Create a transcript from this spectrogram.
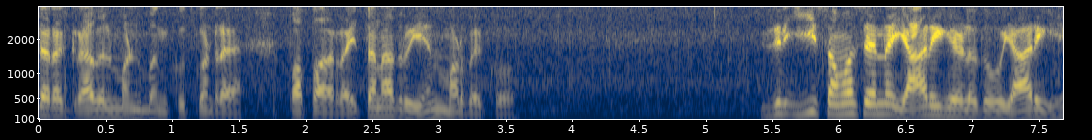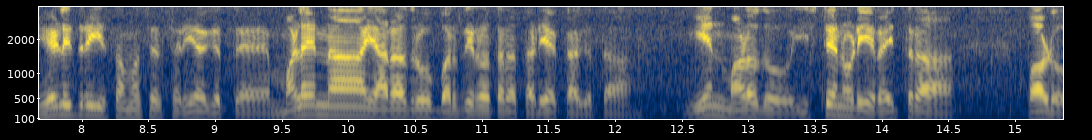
ಥರ ಗ್ರಾವೆಲ್ ಮಣ್ಣು ಬಂದು ಕೂತ್ಕೊಂಡ್ರೆ ಪಾಪ ರೈತನಾದರೂ ಏನು ಮಾಡಬೇಕು? ಇದು ಈ ಸಮಸ್ಯೆಯನ್ನು ಯಾರಿಗೆ ಹೇಳೋದು? ಯಾರಿಗೆ ಹೇಳಿದರೆ ಈ ಸಮಸ್ಯೆ ಸರಿಯಾಗುತ್ತೆ? ಮಳೆನ ಯಾರಾದರೂ ಬರ್ದಿರೋ ಥರ ತಡೆಯೋಕ್ಕಾಗತ್ತಾ? ಏನು ಮಾಡೋದು? ಇಷ್ಟೇ ನೋಡಿ ರೈತರ ಪಾಡು.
